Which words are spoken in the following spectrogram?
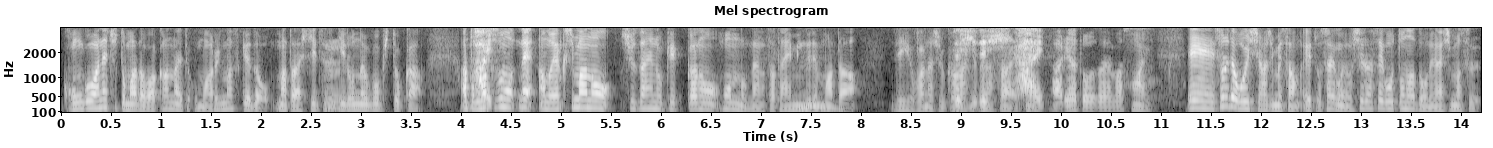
今後はね、ちょっとまだ分かんないところもありますけど、また引き続きいろんな動きとか、あと、まはいたそのね、あの屋久島の取材の結果の本の、ね、またタイミングでもまた、ぜひお話を伺。わせてください。はい。ありがとうございます。はいえーそれでは大石はじめさん、えー、と最後にお知らせ事などお願いします。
